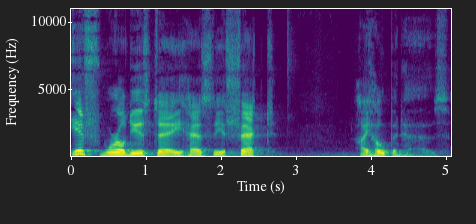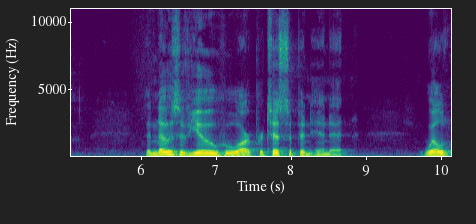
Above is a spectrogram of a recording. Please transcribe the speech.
if World Youth Day has the effect I hope it has, then those of you who are participant in it will,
